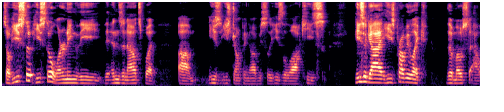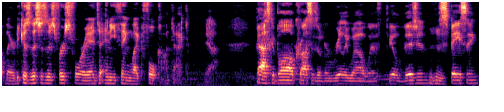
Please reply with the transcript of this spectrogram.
So he's still he's still learning the the ins and outs. But um, he's he's jumping. Obviously, he's the lock. He's he's a guy. He's probably like the most out there because this is his first foray into anything like full contact. Yeah. Basketball crosses over really well with field vision, Mhm. spacing,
